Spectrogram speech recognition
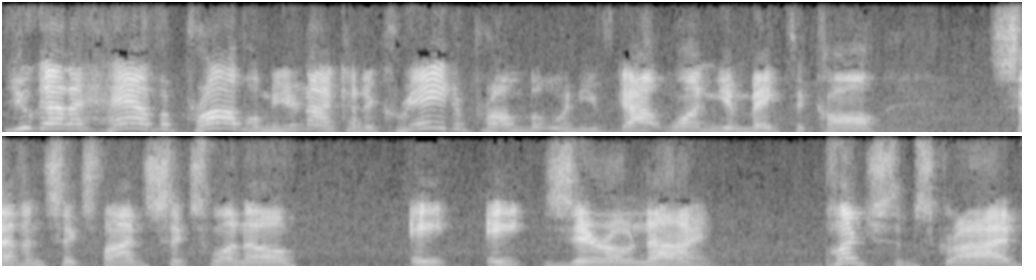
You got to have a problem. You're not going to create a problem, but when you've got one, you make the call 765 610 8809. Punch subscribe,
